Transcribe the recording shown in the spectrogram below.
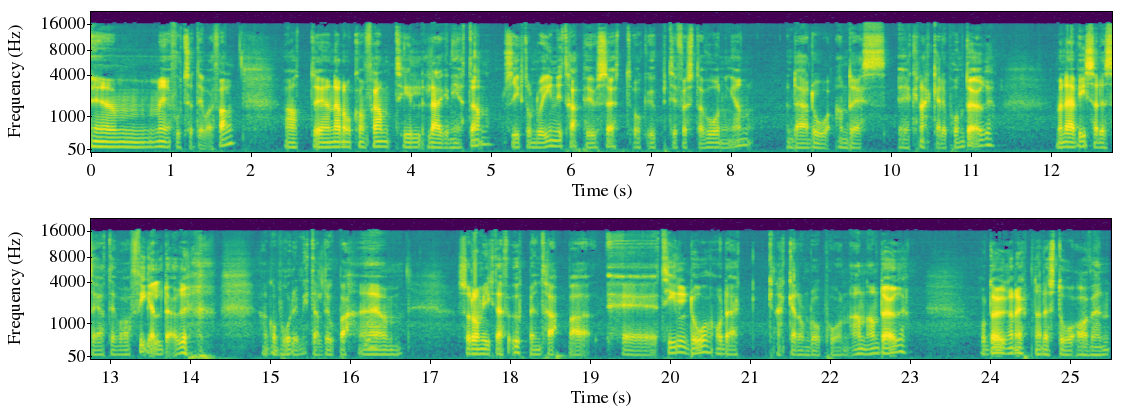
ehm, Men jag fortsätter i varje fall att eh, när de kom fram till lägenheten så gick de då in i trapphuset och upp till första våningen där då Andres eh, knackade på en dörr. Men där visade sig att det var fel dörr. Han kom på det mitt i alltihopa. Mm. Så de gick därför upp en trappa eh, till då och där knackade de då på en annan dörr. Och dörren öppnades då av en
